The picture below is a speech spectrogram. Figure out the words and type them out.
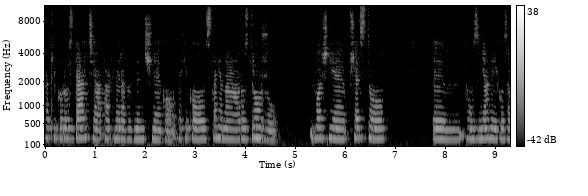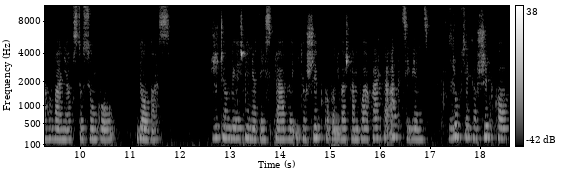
takiego rozdarcia partnera wewnętrznego, takiego stania na rozdrożu i właśnie przez to ym, tą zmianę jego zachowania w stosunku do Was. Życzę wyjaśnienia tej sprawy i to szybko, ponieważ tam była karta akcji, więc zróbcie to szybko.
